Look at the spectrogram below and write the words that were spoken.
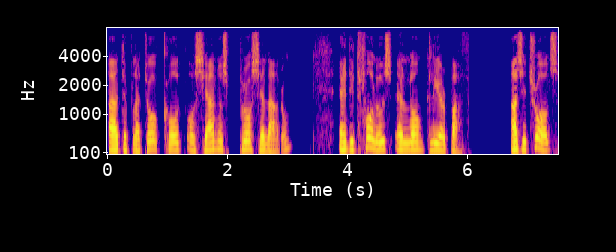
at a plateau called Oceanus Procellarum and it follows a long clear path. As it rolls,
